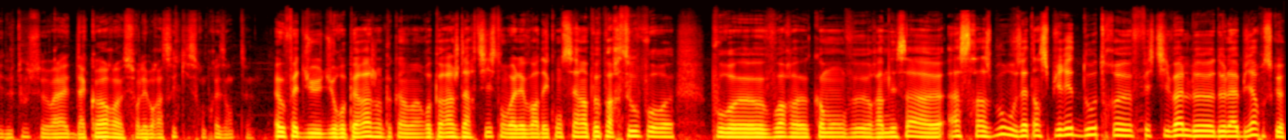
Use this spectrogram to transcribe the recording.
et- de tous euh, voilà, être d'accord sur les brasseries qui seront présentes. Ah, Vous faites du, du repérage, un peu comme un repérage d'artistes. On va aller voir des concerts un peu partout pour, euh, pour euh, voir euh, comment on veut ramener ça euh, à Strasbourg. Vous êtes inspiré d'autres euh, festivals de, de la bière? Parce que,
